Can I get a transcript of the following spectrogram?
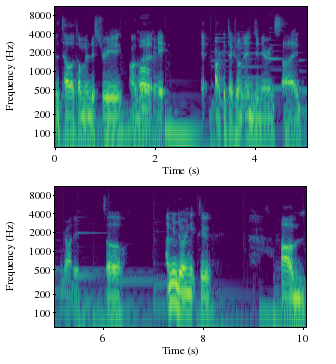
the telecom industry on the Oh, okay. a- architectural and engineering side. Got it. so I'm enjoying it too. Um,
